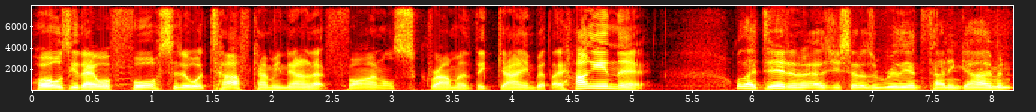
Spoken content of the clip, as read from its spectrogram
Halsey, they were forced to do it tough coming down to that final scrum of the game, but they hung in there. Well, they did, and as you said, it was a really entertaining game and,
